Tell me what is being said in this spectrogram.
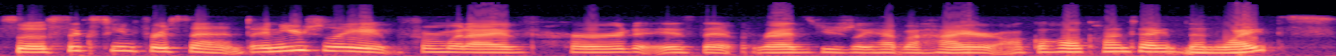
So 16%. And usually, from what I've heard, is that reds usually have a higher alcohol content than whites.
